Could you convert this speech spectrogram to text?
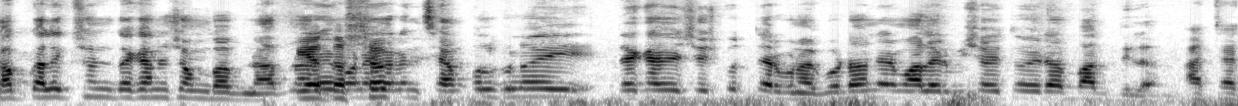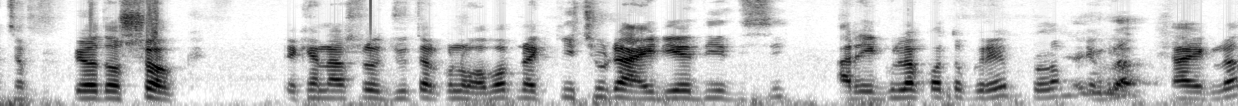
সব কালেকশন দেখানো সম্ভব না। প্রিয় আপনারা মনে করেন স্যাম্পল গুলোই দেখা শেষ করতে পারব না। গোডাউনের মালের বিষয় তো এটা বাদ দিলাম। আচ্ছা আচ্ছা প্রিয় দর্শক এখানে আসলে জুতার কোনো অভাব নাই কিছুটা আইডিয়া দিয়ে দিছি। আর এগুলা কত করে বললাম? এগুলা? হ্যাঁ এগুলা?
